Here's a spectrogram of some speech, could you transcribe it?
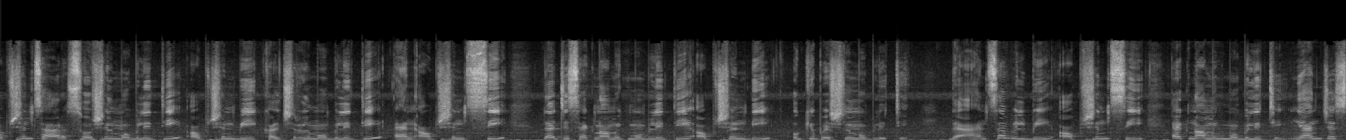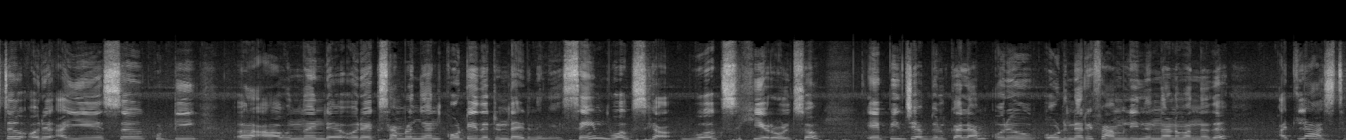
options are social mobility option B cultural mobility and option c that is economic mobility option d occupational mobility the answer will be option c economic mobility ഞാൻ ജസ്റ്റ് ഒരു ഐ എ എസ് കുട്ടി ആവുന്നതിന്റെ ഒരു എക്സാമ്പിൾ ഞാൻ കോട്ട് ചെയ്തിട്ടുണ്ടായിരുന്നില്ലേ same works works here also A P J Abdul Kalam ഒരു ഓർഡിനറി ഫാമിലിയിൽ നിന്നാണ് വന്നത് at last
